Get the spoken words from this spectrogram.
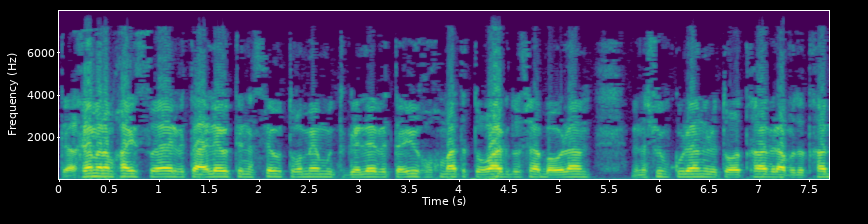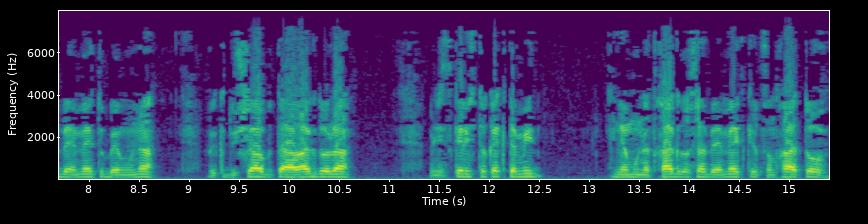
תרחם על עמך ישראל, ותעלה ותנסה ותרומם ותגלה, ותאיר חוכמת התורה הקדושה בעולם, ונשוב כולנו לתורתך ולעבודתך באמת ובאמונה, בקדושה ובטהרה גדולה. ונזכה להשתוקק תמיד לאמונתך הקדושה באמת, כרצונך הטוב.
